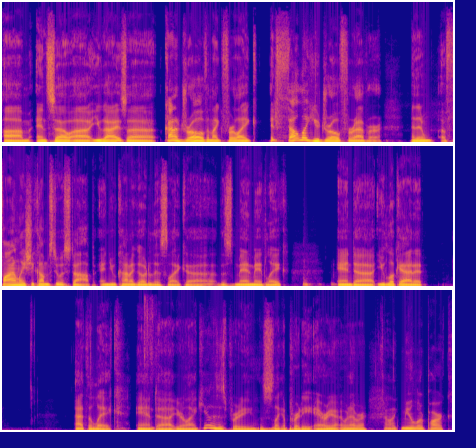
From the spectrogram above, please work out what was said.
Um, and so uh, you guys uh, kind of drove and like for like it felt like you drove forever. and then uh, finally she comes to a stop, and you kind of go to this like uh, this man-made lake, and uh, you look at it at the lake, and uh, you're like, yeah, this is pretty. This is like a pretty area or whatever. Kind of like Mueller Park.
